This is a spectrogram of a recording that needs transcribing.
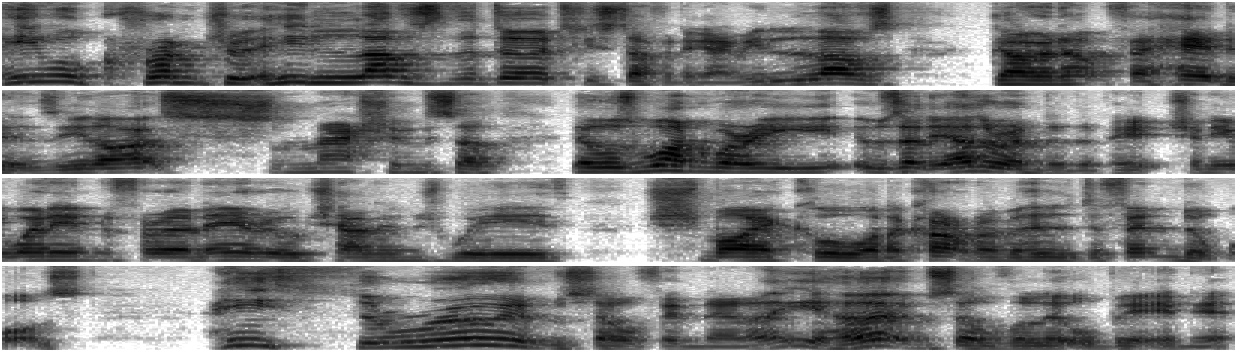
He will crunch. He loves the dirty stuff in the game. He loves going up for headers. He likes smashing stuff. There was one where he it was at the other end of the pitch and he went in for an aerial challenge with Schmeichel and I can't remember who the defender was. He threw himself in there. I think he hurt himself a little bit in it,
